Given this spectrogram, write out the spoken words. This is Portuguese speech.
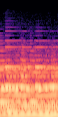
Música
